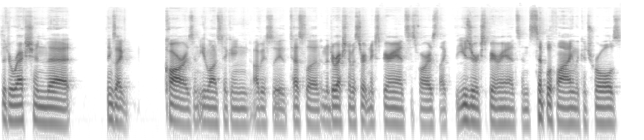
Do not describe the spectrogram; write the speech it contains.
the direction that things like cars and Elon's taking obviously Tesla in the direction of a certain experience as far as like the user experience and simplifying the controls.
